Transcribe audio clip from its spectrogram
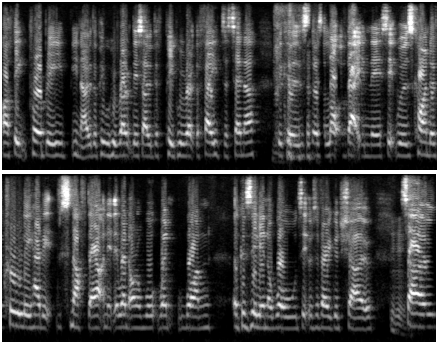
I think, probably you know the people who wrote this owe the people who wrote The Fades a tenner because there's a lot of that in this. It was kind of cruelly had it snuffed out, and it, it went on and went won a gazillion awards. It was a very good show. Mhm. So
